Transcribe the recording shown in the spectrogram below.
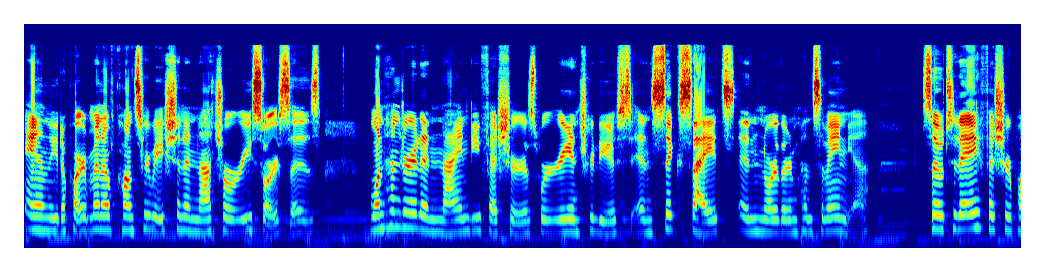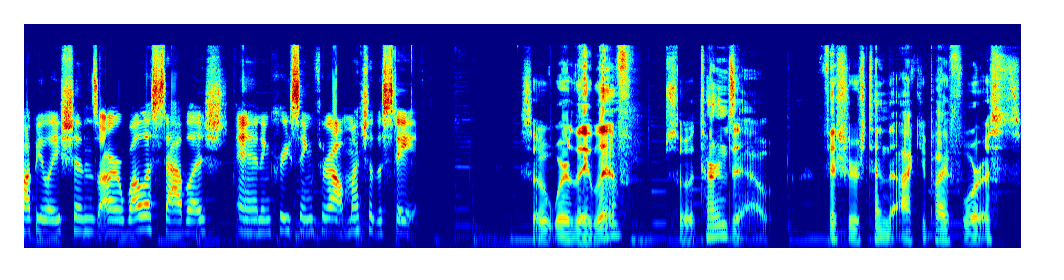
and the Department of Conservation and Natural Resources, 190 fishers were reintroduced in six sites in northern Pennsylvania. So today, fisher populations are well established and increasing throughout much of the state. So, where do they live? So, it turns out fishers tend to occupy forests,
